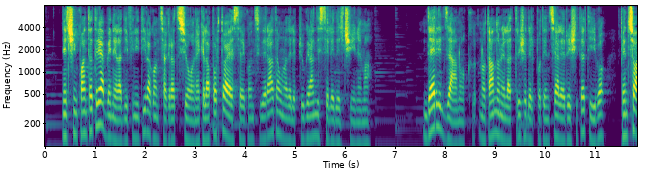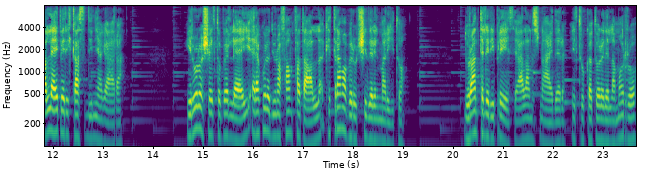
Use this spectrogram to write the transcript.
Nel 1953 avvenne la definitiva consacrazione che la portò a essere considerata una delle più grandi stelle del cinema. Daryl Zanuck, notando nell'attrice del potenziale recitativo, pensò a lei per il cast di Niagara il ruolo scelto per lei era quello di una femme fatale che trama per uccidere il marito. Durante le riprese, Alan Schneider, il truccatore della Monroe,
